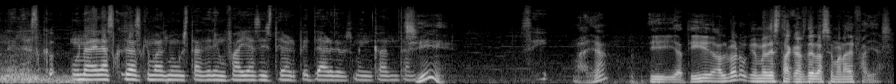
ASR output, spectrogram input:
Una de, las co- una de las cosas que más me gusta hacer en fallas es tirar petardos, me encantan. Sí, Sí. vaya. ¿Y a ti, Álvaro, qué me destacas de la semana de fallas?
